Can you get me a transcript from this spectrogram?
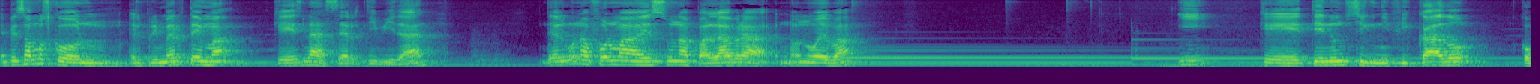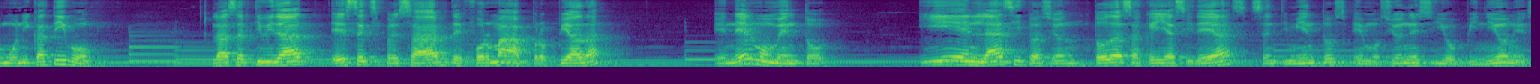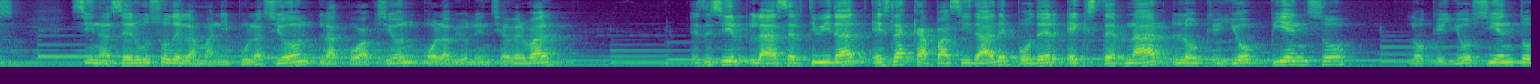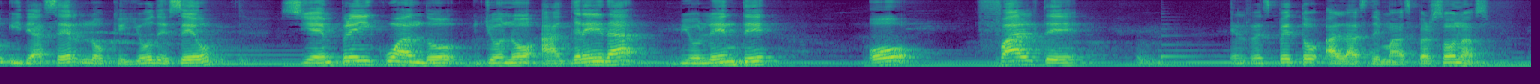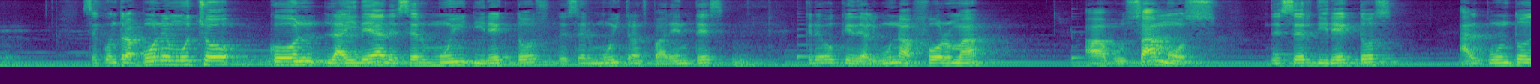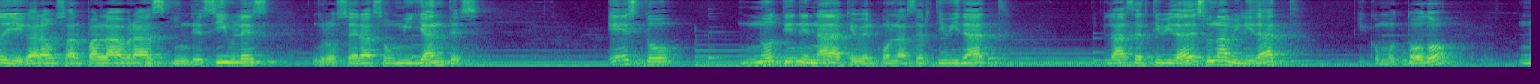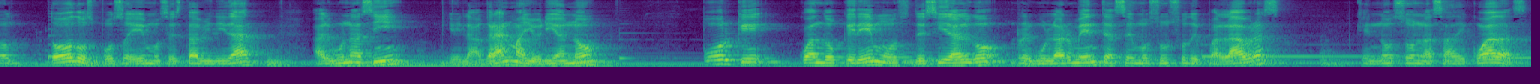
Empezamos con el primer tema que es la asertividad. De alguna forma es una palabra no nueva y que tiene un significado comunicativo. La asertividad es expresar de forma apropiada en el momento y en la situación todas aquellas ideas, sentimientos, emociones y opiniones, sin hacer uso de la manipulación, la coacción o la violencia verbal. Es decir, la asertividad es la capacidad de poder externar lo que yo pienso, lo que yo siento y de hacer lo que yo deseo, siempre y cuando yo no agreda, violente o falte el respeto a las demás personas. Se contrapone mucho con la idea de ser muy directos, de ser muy transparentes. Creo que de alguna forma abusamos de ser directos al punto de llegar a usar palabras indecibles, groseras o humillantes. Esto no tiene nada que ver con la asertividad. La asertividad es una habilidad y como todo, no todos poseemos esta habilidad. Algunas sí y la gran mayoría no. Porque cuando queremos decir algo, regularmente hacemos uso de palabras que no son las adecuadas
